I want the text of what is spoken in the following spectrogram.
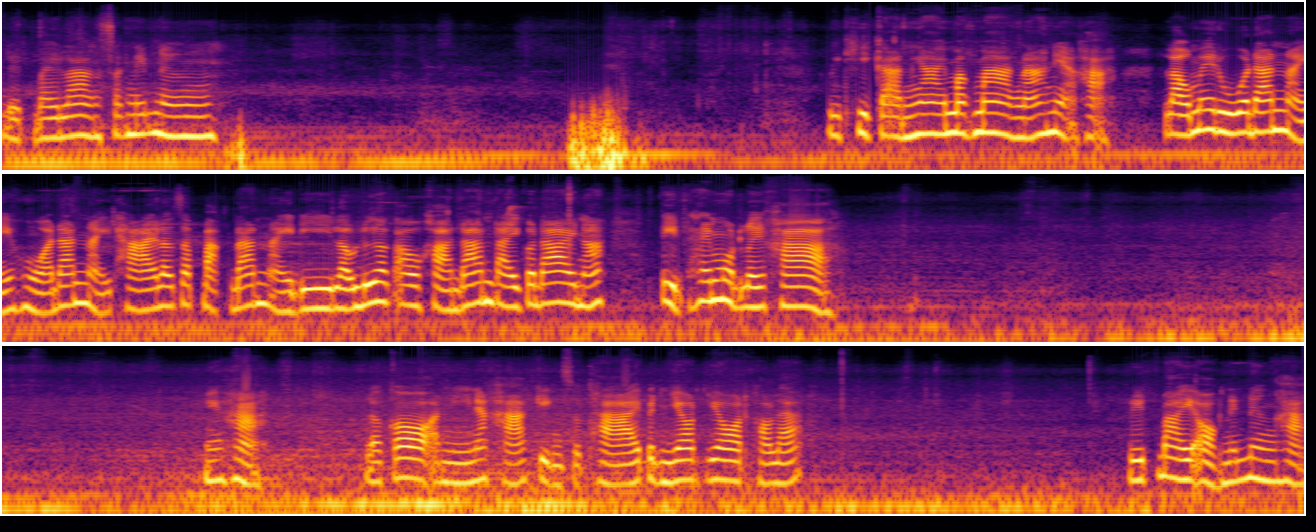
เด็ดใบล่างสักนิดนึง วิธีการง่ายมากๆนะเนี่ยค่ะ เราไม่รู้ว่าด้านไหนหัวด้านไหนท้าย เราจะปักด้านไหนดี เราเลือกเอาค่ะด้านใดก็ได้นะ ติดให้หมดเลยค่ะ นี่ค่ะ แล้วก็อันนี้นะคะกิ่งสุดท้ายเป็นยอดยอดเขาแล้วริดใบออกนิดนึงค่ะ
